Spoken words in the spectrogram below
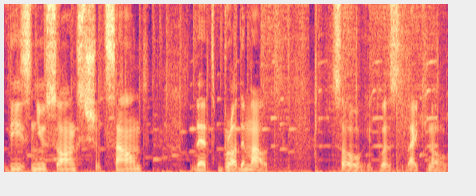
these new songs should sound that brought them out. So it was like, you know,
